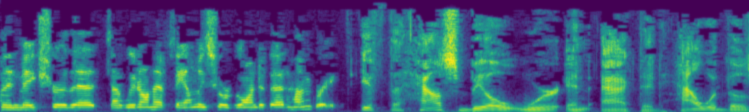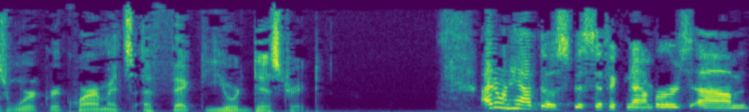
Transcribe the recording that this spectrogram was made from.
and make sure that uh, we don't have families who are going to bed hungry. If the House bill were enacted, how would those work requirements affect your district? I don't have those specific numbers. Um,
